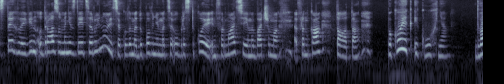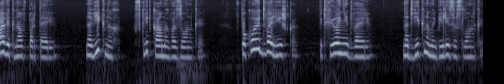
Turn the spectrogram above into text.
застиглий, він одразу, мені здається, руйнується, коли ми доповнюємо цей образ такою інформацією. Ми бачимо е, Франка тата. Покоїк і кухня, два вікна в партері. На вікнах з квітками вазонки. В покої два ліжка, підхилені двері, над вікнами білі заслонки.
